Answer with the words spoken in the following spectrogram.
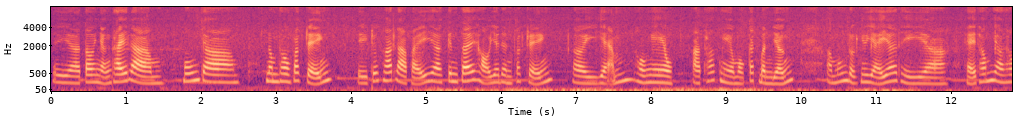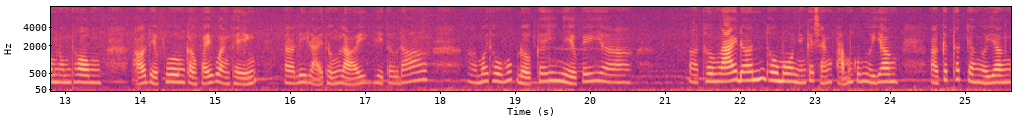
thì à, tôi nhận thấy là muốn cho nông thôn phát triển thì trước hết là phải à, kinh tế hộ gia đình phát triển rồi giảm hộ nghèo à, thoát nghèo một cách bền vững à, muốn được như vậy thì hệ thống giao thông nông thôn ở địa phương cần phải hoàn thiện Ờ, đi lại thuận lợi thì từ đó ờ, mới thu hút được cái nhiều cái ờ, thương lái đến thu mua những cái sản phẩm của người dân kích thích cho người dân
